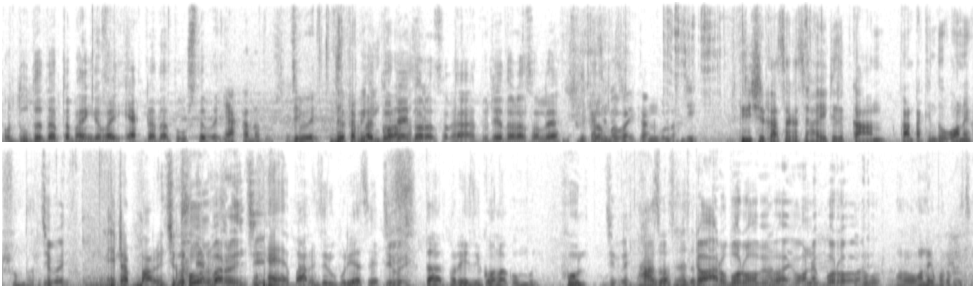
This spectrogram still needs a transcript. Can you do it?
ওর দুধের দাঁতটা ভাঙে ভাই একটা দাঁত উঠছে ভাই। একটা দাঁত উঠছে। জি ভাই। দুটা একটা বিটিং করা দুটাই ধরা চলে হ্যাঁ দুটাই ধরা চলে। ফিট লম্বা ভাই কানগুলা। জি। 30 এর কাছাকাছি হাইট এর কান কানটা কিন্তু অনেক সুন্দর। জি ভাই। এটা বারো ইঞ্চি 13 12 ইঞ্চি। হ্যাঁ বারো ইঞ্চির উপরে আছে। জি ভাই। তারপরে এই যে গলা কম্বল ফুল। জি ভাই। ভাজ ভাজ হয়ে যাবে। এটা আরও বড় হবে ভাই অনেক বড় হবে। বড় বড় অনেক বড় হয়েছে।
